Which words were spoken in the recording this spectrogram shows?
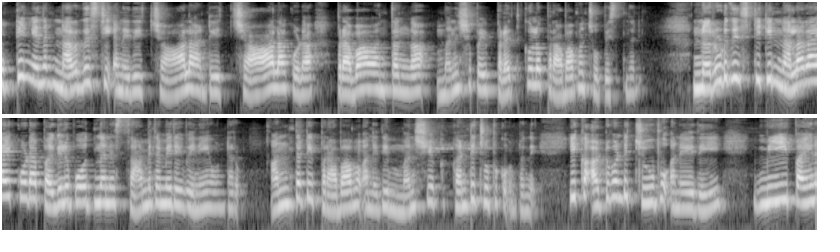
ముఖ్యంగా ఏంటంటే నరదృష్టి అనేది చాలా అంటే చాలా కూడా ప్రభావవంతంగా మనిషిపై ప్రతికూల ప్రభావం చూపిస్తుందండి. నరుడు దిష్టికి నల్లరాయి కూడా పగిలిపోతుందనే సామెత మీరు వినే ఉంటారు. అంతటి ప్రభావం అనేది మనిషి యొక్క కంటి చూపుకు ఉంటుంది. ఇక అటువంటి చూపు అనేది మీ పైన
